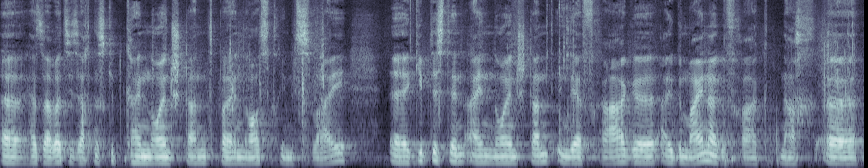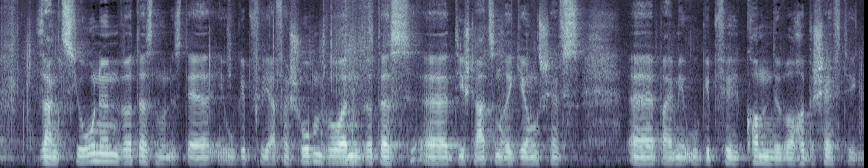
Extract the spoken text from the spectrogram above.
Äh, Herr Sabat, Sie sagten, es gibt keinen neuen Stand bei Nord Stream 2. Äh, gibt es denn einen neuen Stand in der Frage allgemeiner gefragt nach äh, Sanktionen? Wird das, nun ist der EU-Gipfel ja verschoben worden, wird das die Staats- und Regierungschefs beim EU-Gipfel kommende Woche beschäftigen?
